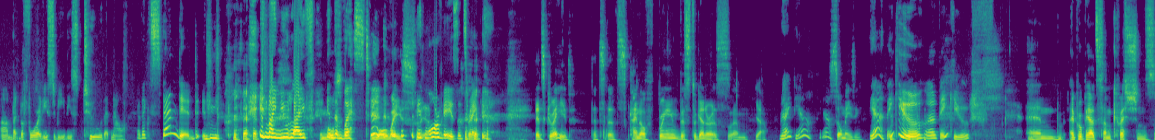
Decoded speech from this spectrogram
Um, but before it used to be these two that now have expanded in in my new life in, most, the West. In more ways. in yeah. more ways, that's right. That's great. That's that's kind of bringing this together as um, yeah. Right. Yeah. Yeah. So amazing. Yeah. Thank you. uh, thank you. And I prepared some questions,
